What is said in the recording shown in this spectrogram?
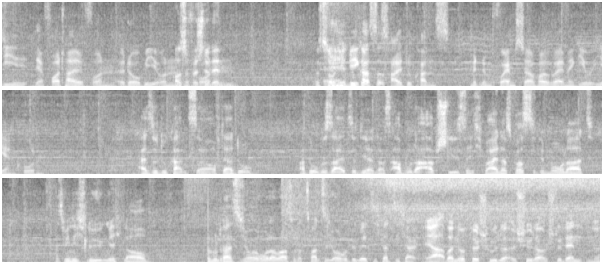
die, der Vorteil von Adobe und Außer für von Studenten. Sony Äh, du Vegas kannst das- ist halt, du kannst mit einem QM-Server über MGUI encoden. Also du kannst äh, auf der Adobe, Adobe-Seite dir das Abo da abschließen. Ich meine, das kostet im Monat, lass mich nicht lügen, ich glaube 35 Euro oder was oder 20 Euro, bin mir jetzt nicht ganz sicher. Ja, aber nur für Schüler, Schüler und Studenten, ne?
